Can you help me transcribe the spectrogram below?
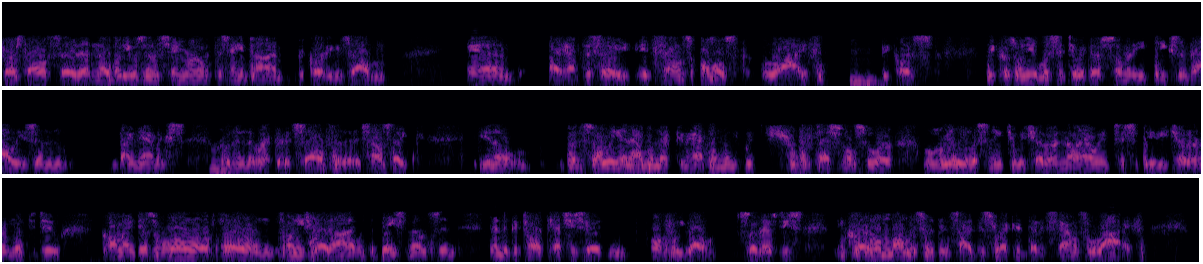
First, I'll say that nobody was in the same room at the same time recording this album, and I have to say it sounds almost live Mm-hmm. because because when you listen to it, there's so many peaks and valleys and dynamics Right. within the record itself. It sounds like you know, but it's only an album that can happen when, with true professionals who are really listening to each other and know how to anticipate each other and what to do. Carmine does a roll or fill, and Tony's right on it with the bass notes, and then the guitar catches it, and off we go. So there's these incredible moments with inside this record that it sounds live.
